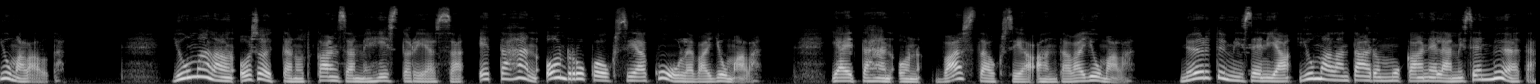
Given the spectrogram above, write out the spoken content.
Jumalalta. Jumala on osoittanut kansamme historiassa, että hän on rukouksia kuuleva Jumala ja että hän on vastauksia antava Jumala. Nörtymisen ja Jumalan tahdon mukaan elämisen myötä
